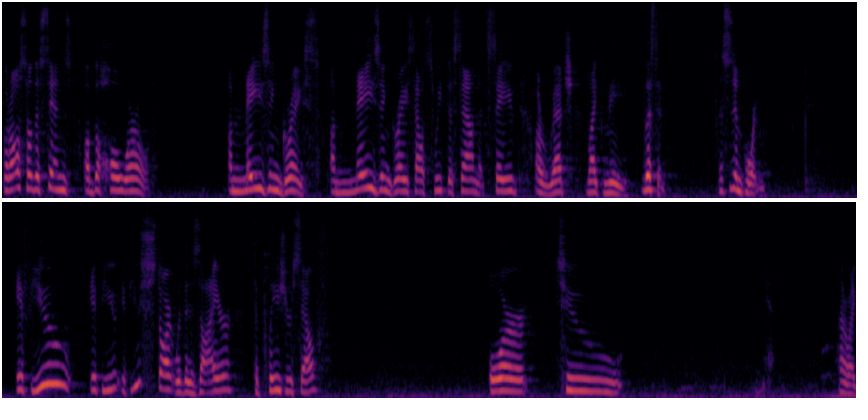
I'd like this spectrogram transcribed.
but also the sins of the whole world. Amazing grace, amazing grace, how sweet the sound that saved a wretch like me. Listen, this is important. If you, if you, if you start with a desire to please yourself or to how do I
